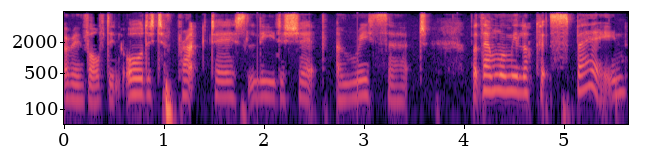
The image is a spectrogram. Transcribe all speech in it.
are involved in auditive practice, leadership and research. But then when we look at Spain,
